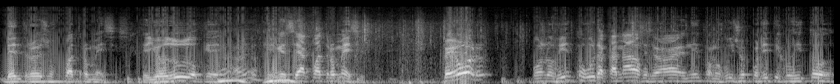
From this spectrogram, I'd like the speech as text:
dentro de esos cuatro meses, que yo dudo que, que- sea cuatro meses. Peor, con los vientos huracanados que se van a venir con los juicios políticos y todo,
